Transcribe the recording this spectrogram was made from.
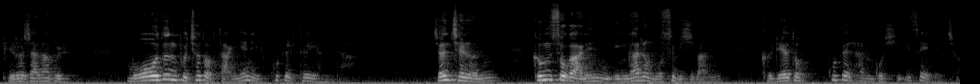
비로자나불 모든 부처도 당연히 구별되어야 합니다. 전체는 금수가 아닌 인간의 모습이지만 그래도 구별하는 곳이 있어야겠죠.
